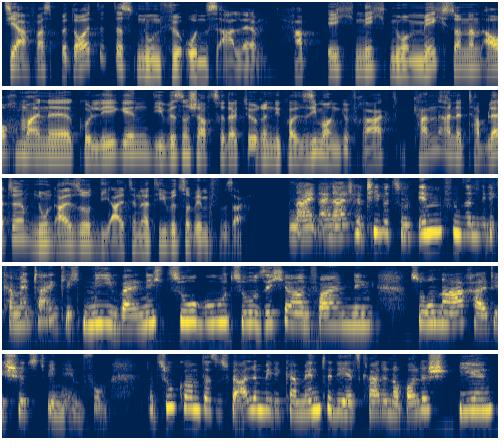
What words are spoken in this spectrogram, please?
Tja, was bedeutet das nun für uns alle? Habe ich nicht nur mich, sondern auch meine Kollegin, die Wissenschaftsredakteurin Nicole Simon, gefragt, kann eine Tablette nun also die Alternative zum Impfen sein? Nein, eine Alternative zum Impfen sind Medikamente eigentlich nie, weil nicht so gut, so sicher und vor allen Dingen so nachhaltig schützt wie eine Impfung. Dazu kommt, dass es für alle Medikamente, die jetzt gerade eine Rolle spielen,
